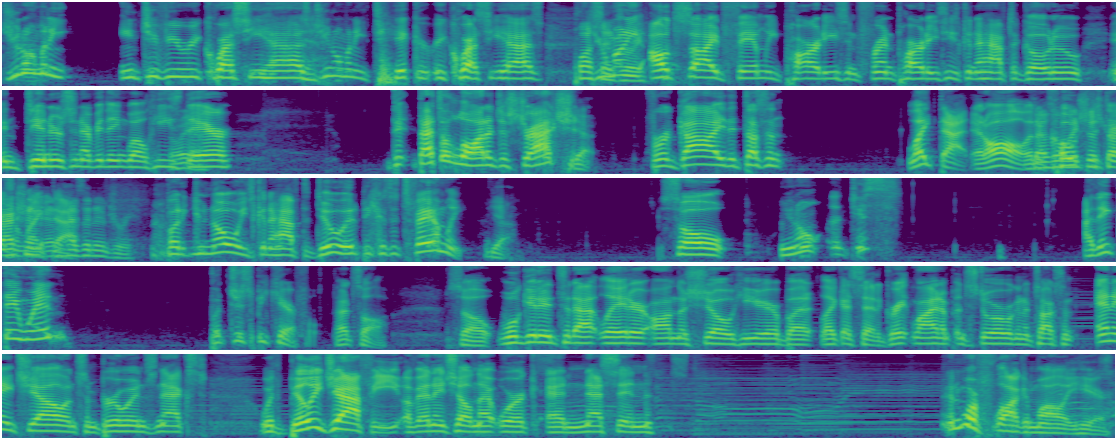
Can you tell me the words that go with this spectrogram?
do you know how many interview requests he has? Do you know how many ticket requests he has? Plus Do you know how many outside family parties and friend parties he's going to have to go to and dinners and everything while he's Oh, yeah. there? Th- that's a lot of distraction Yeah. for a guy that doesn't like that at all, and doesn't a coach like that doesn't like and that. has an injury. but you know he's going to have to do it because it's family. Yeah. So, you know, just I think they win, but just be careful. That's all. So, we'll get into that later on the show here, but like I said, a great lineup in store. We're going to talk some NHL and some Bruins next with Billy Jaffe of NHL Network and NESN and more Flogging Molly here.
